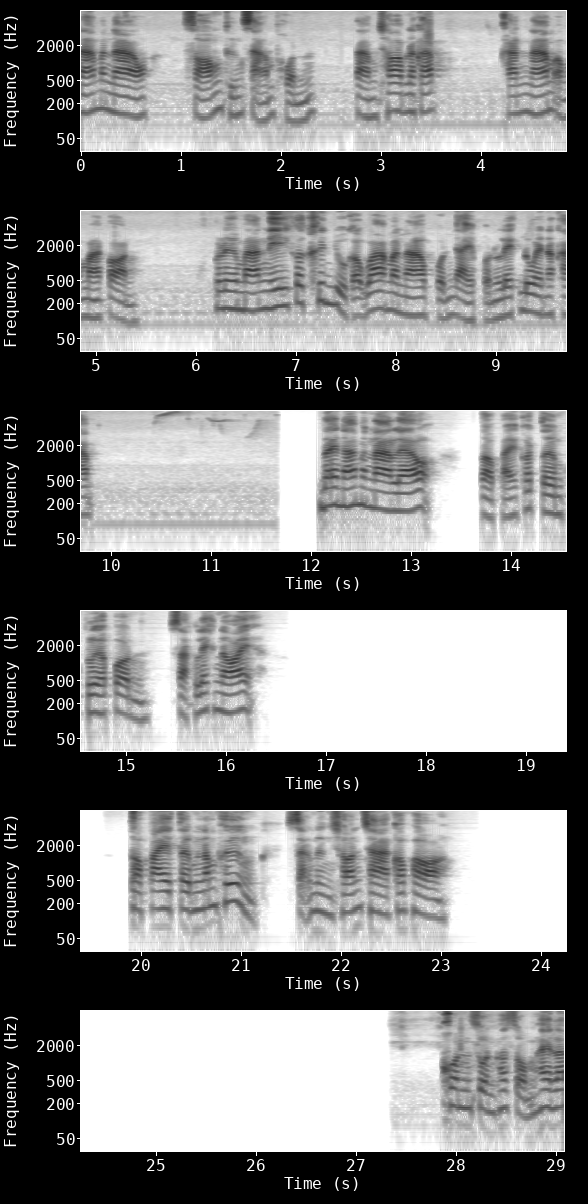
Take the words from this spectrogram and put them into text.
น้ำมะนาว 2-3 ผลตามชอบนะครับ คั้นน้ำออกมาก่อน ปริมาณนี้ก็ขึ้นอยู่กับว่ามะนาวผลใหญ่ผลเล็กด้วยนะครับ ได้น้ำมะนาวแล้ว ต่อไปก็เติมเกลือป่นสักเล็กน้อย ต่อไปเติมน้ำผึ้งสักหนึ่งช้อนชาก็พอ คนส่วนผสมให้ละ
